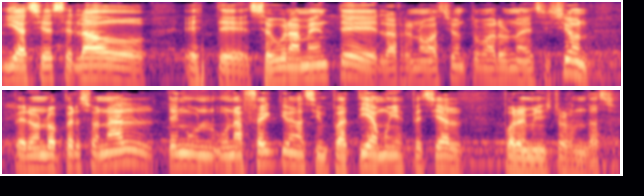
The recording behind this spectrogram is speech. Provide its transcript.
y hacia ese lado este, seguramente la renovación tomará una decisión, pero en lo personal tengo un, un afecto y una simpatía muy especial por el ministro Randazzo.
